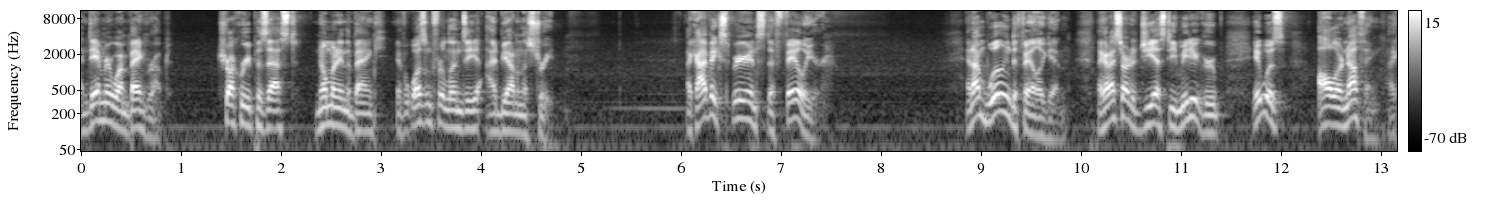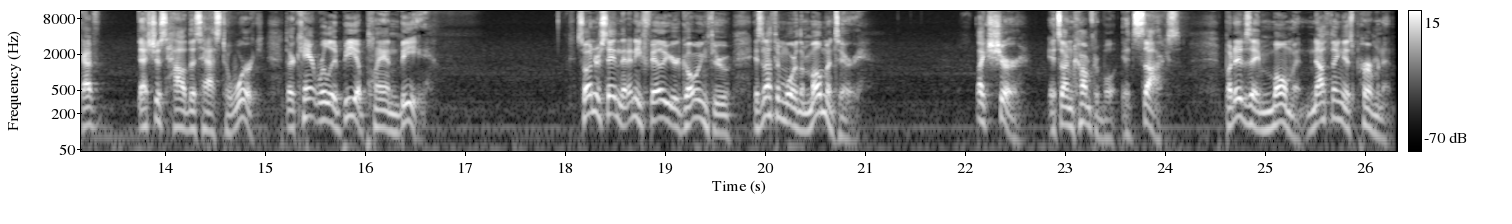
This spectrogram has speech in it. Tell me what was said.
and damn near went bankrupt. Truck repossessed, no money in the bank. If it wasn't for Lindsay, I'd be out on the street. Like I've experienced the failure. And I'm willing to fail again. Like when I started GSD Media Group, it was all or nothing. Like I've that's just how this has to work. There can't really be a plan B. So understand that any failure you're going through is nothing more than momentary. Like sure, it's uncomfortable, it sucks but it is a moment. Nothing is permanent.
